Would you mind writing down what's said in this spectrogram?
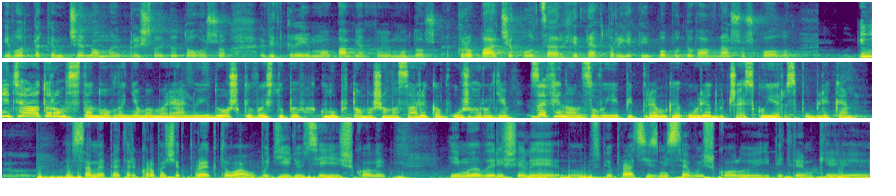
І от таким чином ми прийшли до того, що відкриємо пам'ятну йому дошку. Кропачику це архітектор, який побудував нашу школу. Ініціатором встановлення меморіальної дошки виступив клуб Томаша Масарика в Ужгороді за фінансової підтримки уряду Чеської Республіки. Саме Петер Кропачек проєктував будівлю цієї школи, і ми вирішили у співпраці з місцевою школою і підтримки е,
